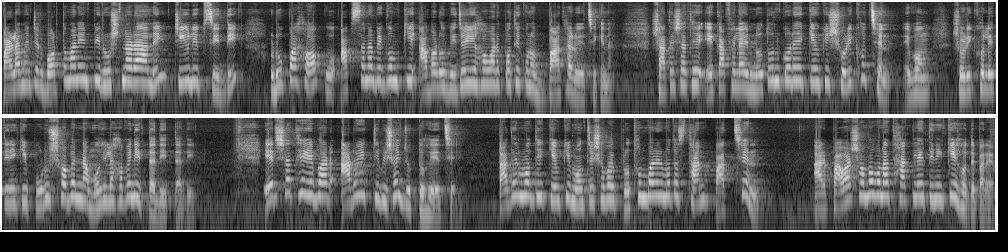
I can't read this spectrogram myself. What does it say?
পার্লামেন্টের বর্তমান এমপি রুশনারা আলী, টিউলিপ সিদ্দিক, রূপা হক ও আফসানা বেগম কি আবারও বিজয়ী হওয়ার পথে কোনো বাধা রয়েছে কিনা? সাথে সাথে এ কাফেলায় নতুন করে কেউ কি শরিক হচ্ছেন এবং শরিক হলে তিনি কি পুরুষ হবেন না মহিলা হবেন ইত্যাদি ইত্যাদি। এর সাথে এবার আরও একটি বিষয় যুক্ত হয়েছে। তাদের মধ্যে কেউ কি মন্ত্রিসভায় প্রথমবারের মতো স্থান পাচ্ছেন? আর পাওয়ার সম্ভাবনা থাকলে তিনি কে হতে পারেন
